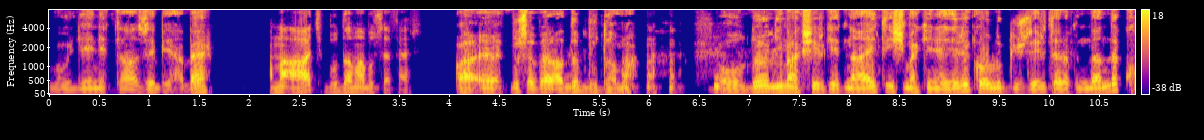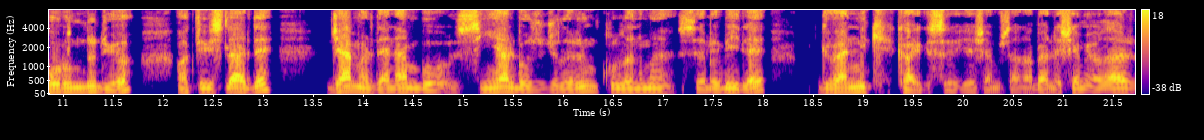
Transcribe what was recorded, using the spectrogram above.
Bu yeni taze bir haber. Ama ağaç budama bu sefer. Aa, evet bu sefer adı budama oldu. Limak şirketine ait iş makineleri kolluk güçleri tarafından da korundu diyor. Aktivistler de jammer denen bu sinyal bozucuların kullanımı sebebiyle güvenlik kaygısı yaşamışlar. Haberleşemiyorlar.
